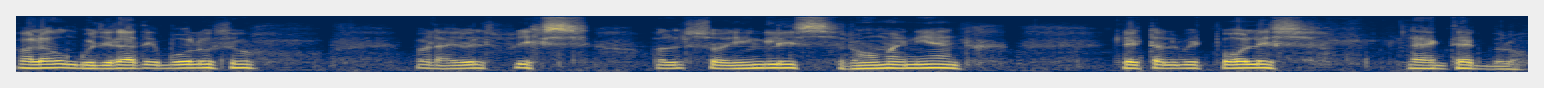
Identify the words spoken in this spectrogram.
ભલે હું ગુજરાતી બોલું છું but I will speaks also English Romanian little bit Polish like that bro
